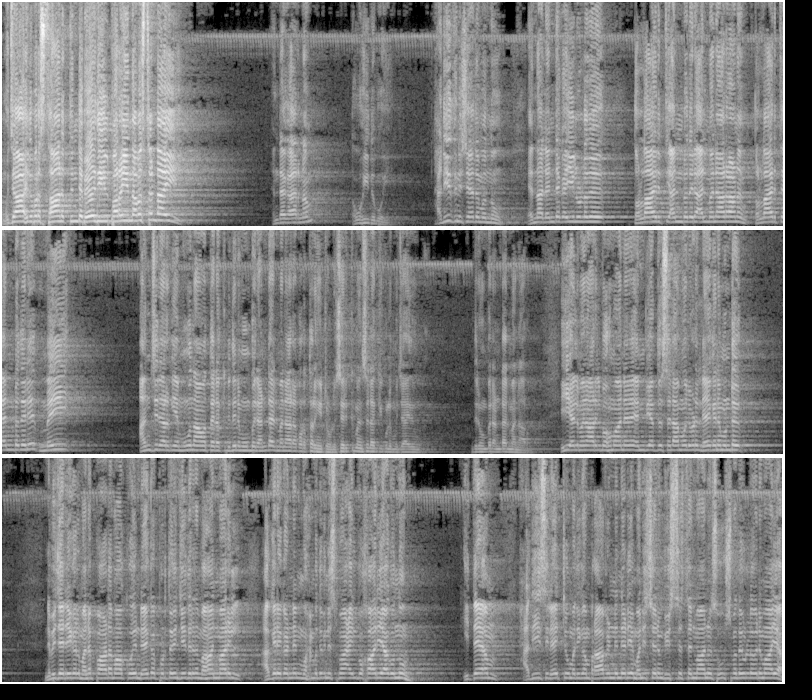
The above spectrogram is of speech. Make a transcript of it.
മുജാഹിദ് പ്രസ്ഥാനത്തിന്റെ വേദിയിൽ പറയുന്ന അവസ്ഥ ഉണ്ടായി. എന്താ കാരണം? തൗഹീദ് പോയി. ഹദീസ് നിഷേധം വന്നു. എന്നാൽ എന്റെ കയ്യിലുള്ളത് തൊള്ളായിരത്തി അൻപതിൽ അൽമനാറാണ്. തൊള്ളായിരത്തി അൻപതിൽ മെയ് അഞ്ചിന് ഇറങ്ങിയ മൂന്നാമത്തെ ലക്കം ഇതിനു മുമ്പ് രണ്ട് അൽമനാറ പുറത്തിറങ്ങിയിട്ടുള്ളൂ. ശരിക്കും മനസ്സിലാക്കിക്കൊള്ളു മുജാഹിദ്. ഇതിനു മുമ്പ് രണ്ട് അൽമനാറും. ഈ അൽമനാറിൽ ബഹുമാന എൻ വി അബ്ദുസലാമോലയുടെ ലേഖനമുണ്ട്. നബിചര്യകൾ മനഃപ്പാടമാക്കുകയും രേഖപ്പെടുത്തുകയും ചെയ്തിരുന്ന മഹാന്മാരിൽ അഗ്രഗണ്യൻ മുഹമ്മദ് ബിൻ ഇസ്മായിൽ ബുഖാരിയാകുന്നു. ഇദ്ദേഹം ഹദീസിൽ ഏറ്റവും അധികം പ്രാവീണ്യം നേടിയ മനുഷ്യരും വിശ്വസ്തന്മാരും സൂക്ഷ്മതയുള്ളവരുമായ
